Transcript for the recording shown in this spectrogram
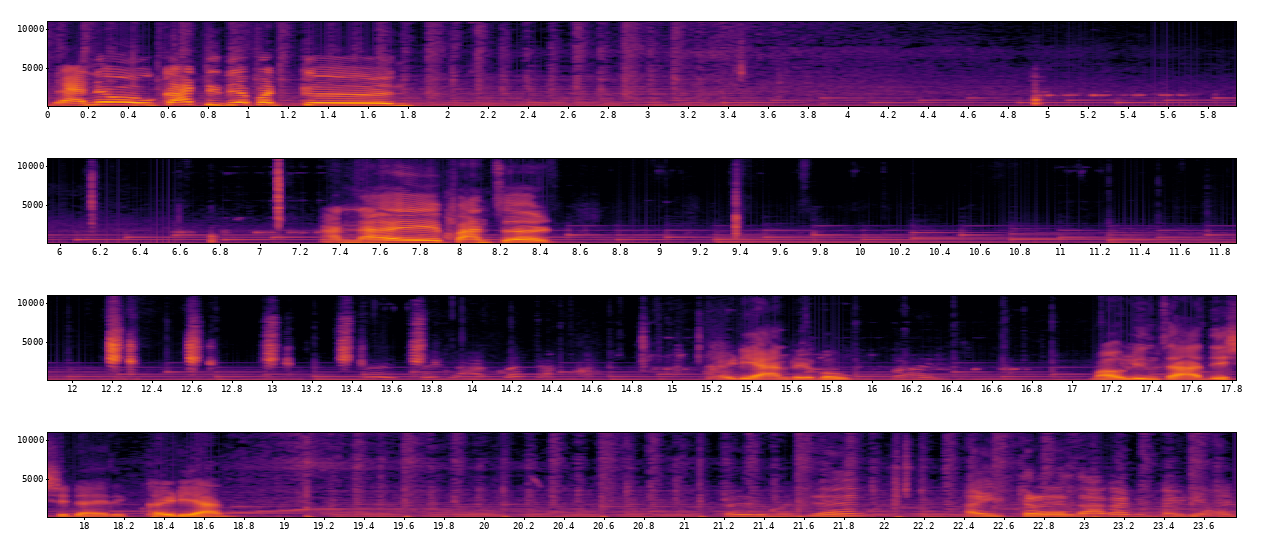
ज्ञानो हो, काठी दे पटकन. अण्णा ए पांचट खडी आण रे भाऊ. माऊलींचा आदेश डायरेक्ट खडी आण. म्हणजे काही तळेल जागा खडी आण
